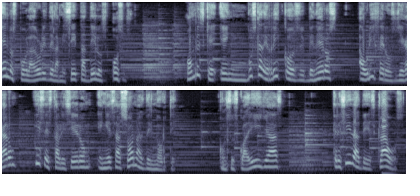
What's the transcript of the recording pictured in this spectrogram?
en los pobladores de la meseta de los osos. Hombres que en busca de ricos veneros auríferos llegaron y se establecieron en esas zonas del norte, con sus cuadrillas crecidas de esclavos,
